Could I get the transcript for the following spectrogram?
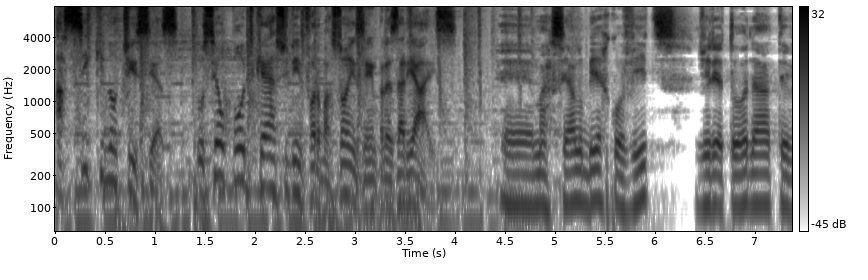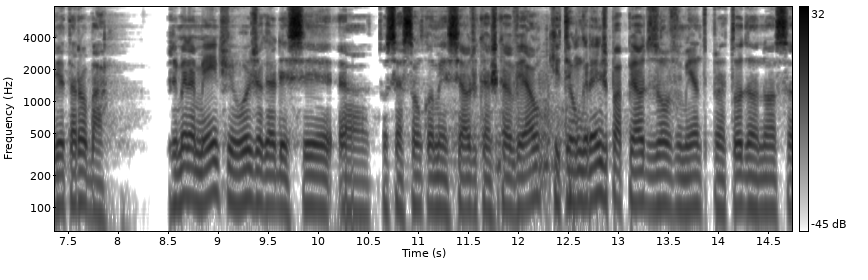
A SIC Notícias, o seu podcast de informações empresariais. É Marcelo Berkovitz, diretor da TV Tarobá. Primeiramente, hoje agradecer a Associação Comercial de Cascavel, que tem um grande papel de desenvolvimento para toda a nossa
